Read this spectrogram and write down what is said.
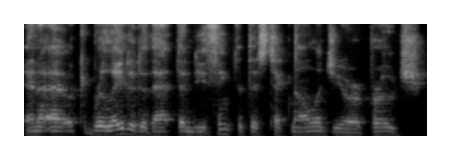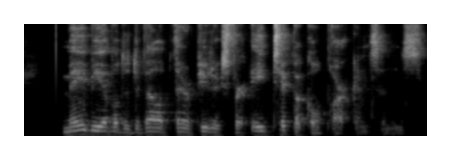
And uh, related to that, then, do you think that this technology or approach may be able to develop therapeutics for atypical Parkinson's?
